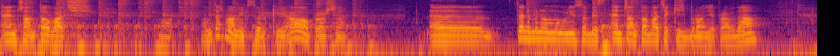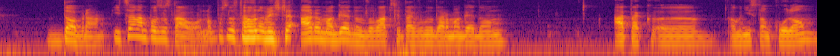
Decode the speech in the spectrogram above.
zenchantować o, on też ma miksturki, o proszę e, wtedy będą mogli sobie zenchantować jakieś bronie, prawda? Dobra, i co nam pozostało? No pozostało nam jeszcze Armageddon, zobaczcie, tak wygląda Armageddon atak e, ognistą kulą,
